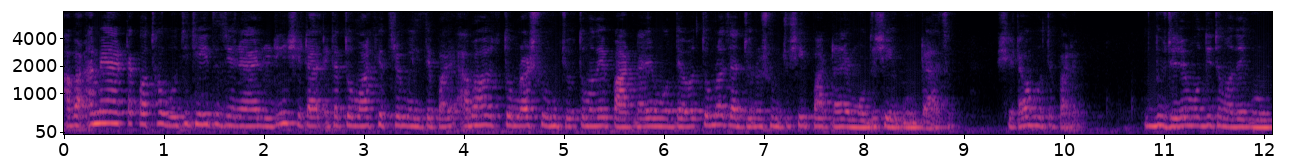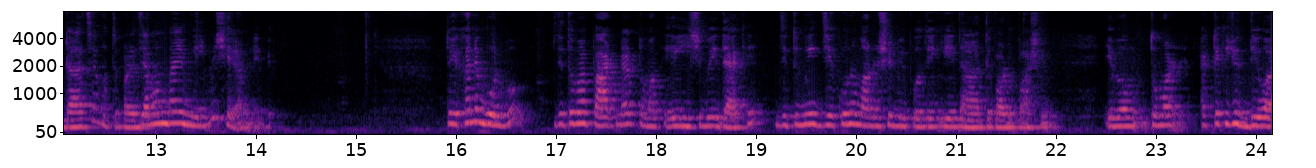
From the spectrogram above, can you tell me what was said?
আবার আমি আর একটা কথা বলছি, যেহেতু জেনারেল রিডিং সেটা, এটা তোমার ক্ষেত্রে মিলতে পারে। আবার হয়তো তোমরা শুনছো, তোমাদের পার্টনারের মধ্যে, আবার তোমরা যার জন্য শুনছো, সেই পার্টনারের মধ্যে সেই গুণটা আছে। সেটাও হতে পারে। দুজনের মধ্যে তোমাদের গুণটা আছে, হতে পারে। যেমন ভাই মিলবে সেরকম নেবে। তো এখানে বলব যে তোমার পার্টনার তোমাকে এই হিসেবেই দেখে যে তুমি যে কোনো মানুষের বিপদে গিয়ে দাঁড়াতে পারো পাশে। এবং তোমার একটা কিছু দেওয়া,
